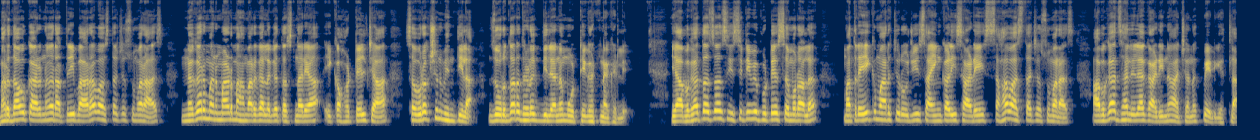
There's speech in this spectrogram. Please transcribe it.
भरधाव कारनं रात्री बारा वाजताच्या सुमारास नगर मनमाड महामार्गालगत असणाऱ्या एका हॉटेलच्या संरक्षण भिंतीला जोरदार धडक दिल्यानं मोठी घटना घडली. या अपघाताचं सीसीटीव्ही फुटेज समोर आलं. मात्र एक मार्च रोजी सायंकाळी साडेसहा वाजताच्या सुमारास अपघात झालेल्या गाडीनं अचानक पेट घेतला.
